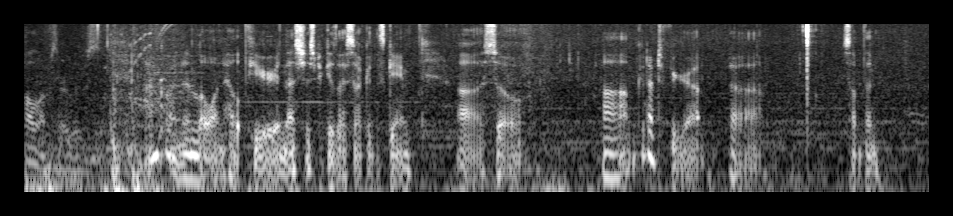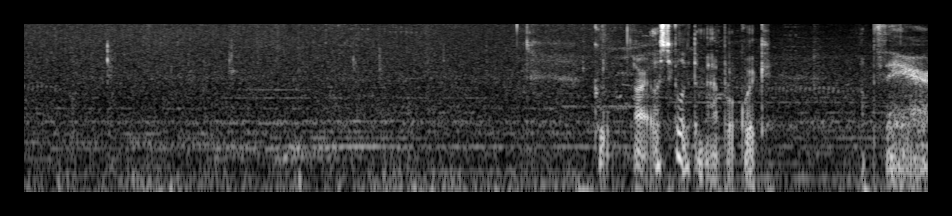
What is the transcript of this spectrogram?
columns are loose. I'm going in low on health here, and that's just because I suck at this game. Uh, so uh, I'm gonna have to figure out uh, something. Cool. All right, let's take a look at the map real quick. Up there.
